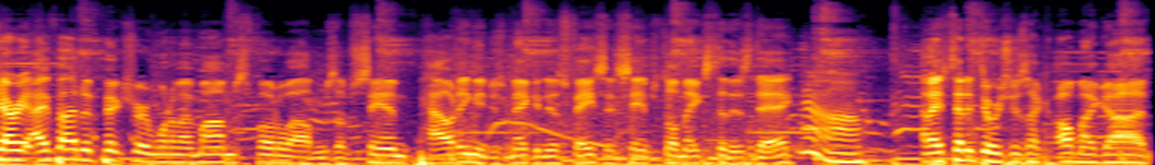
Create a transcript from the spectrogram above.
Carrie, I found a picture in one of my mom's photo albums of Sam pouting and just making this face that Sam still makes to this day. Aw. And I said it to her. She was like, "Oh my God,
